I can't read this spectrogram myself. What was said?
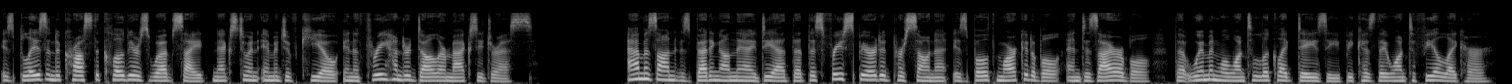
is blazoned across the clothier's website next to an image of Keough in a $300 maxi dress. Amazon is betting on the idea that this free spirited persona is both marketable and desirable, that women will want to look like Daisy because they want to feel like her.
